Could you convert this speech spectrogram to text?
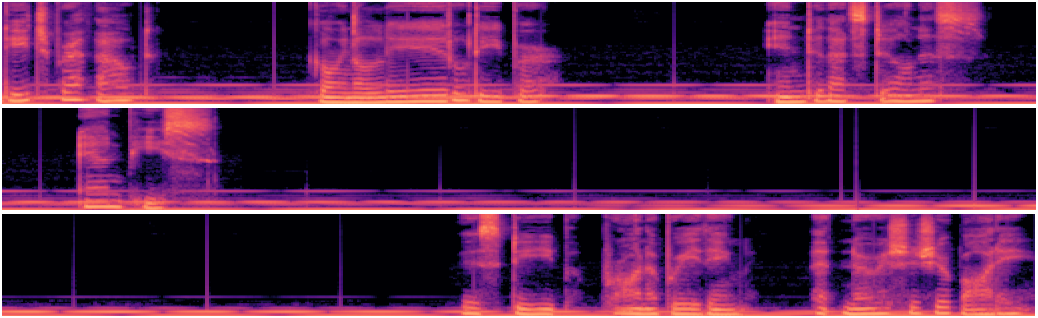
and each breath out, going a little deeper into that stillness and peace. This deep prana breathing that nourishes your body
